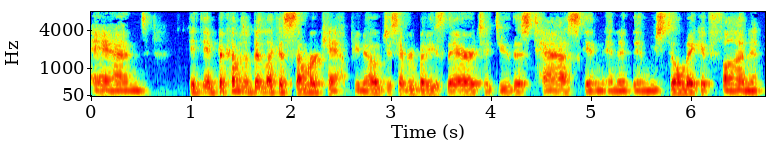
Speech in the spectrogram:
and it, it, becomes a bit like a summer camp, you know, just everybody's there to do this task and, and, and, we still make it fun. And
